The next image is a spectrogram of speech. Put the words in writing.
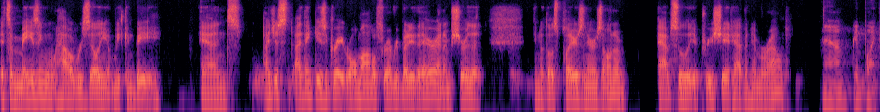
it's amazing how resilient we can be. And I just I think he's a great role model for everybody there. And I'm sure that, you know, those players in Arizona absolutely appreciate having him around. Yeah, good point.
